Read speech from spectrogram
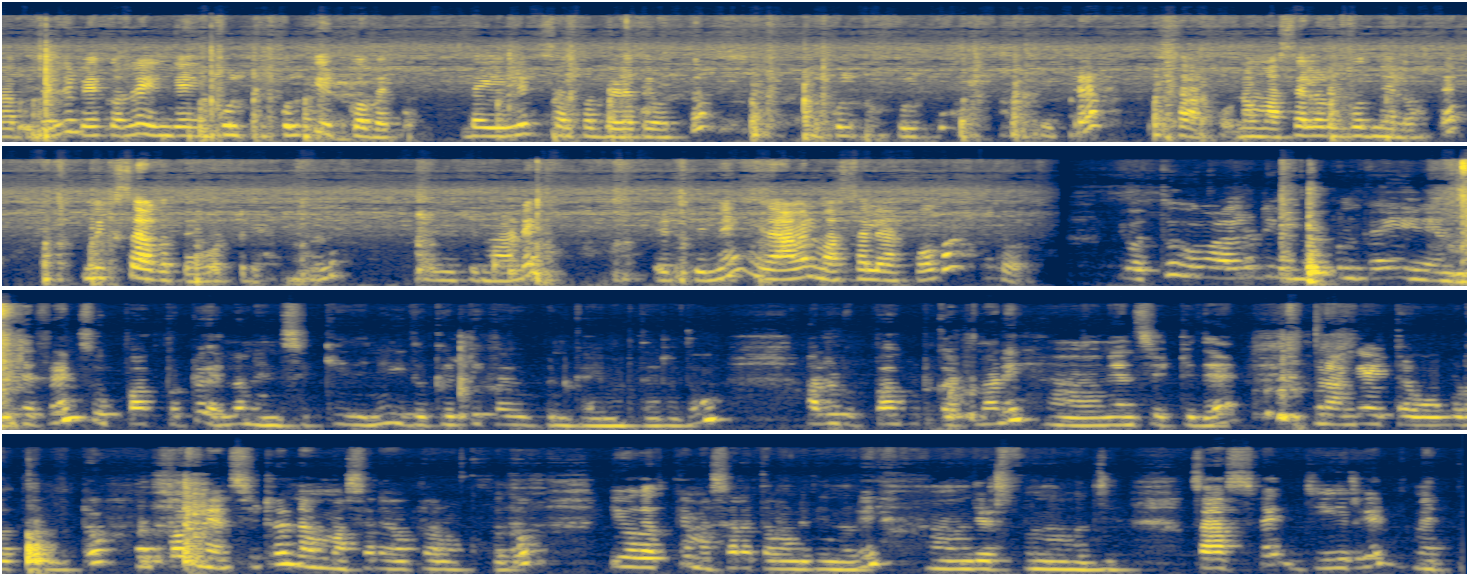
ಡಬ್ಬದಲ್ಲಿ ಬೇಕಂದರೆ ಹಿಂಗೆ ಕುಲ್ಕಿ ಕುಲ್ಕಿ ಇಟ್ಕೋಬೇಕು. ಡೈಲಿ ಸ್ವಲ್ಪ ಬೆಳಗ್ಗೆ ಹೊತ್ತು ಕುಲ್ಕಿ ಕುಲ್ಕಿ ಇಟ್ಟರೆ ಸಾಕು. ನಾವು ಮಸಾಲೆ ರುಬ್ಬಿದ್ಮೇಲೆ ಅಷ್ಟೇ ಮಿಕ್ಸ್ ಆಗುತ್ತೆ ಒಟ್ಟಿಗೆ. ಈ ರೀತಿ ಮಾಡಿ ಇಡ್ತೀನಿ. ಆಮೇಲೆ ಮಸಾಲೆ ಹಾಕುವಾಗ ಇವತ್ತು ಆಲ್ರೆಡಿ ನೆನೆಸಿದೆ ಫ್ರೆಂಡ್ಸ್ ಉಪ್ಪು ಹಾಕ್ಬಿಟ್ಟು ಎಲ್ಲ ನೆನೆಸಿಕ್ಕಿದ್ದೀನಿ ಇದು ಕಿರ್ಟಿಕಾಯಿ ಉಪ್ಪಿನಕಾಯಿ ಮಾಡ್ತಾ ಇರೋದು. ಅಲ್ಲಿ ಉಪ್ಪು ಹಾಕ್ಬಿಟ್ಟು ಕಟ್ ಮಾಡಿ ನೆನೆಸಿಟ್ಟಿದೆ. ಹಂಗೆ ಇಟ್ಟರೆ ಹೋಗ್ಬಿಡುತ್ತೆ ಅಂದ್ಬಿಟ್ಟು ಉಪ್ಪಾಗಿ ನೆನೆಸಿಟ್ರೆ ನಾವು ಮಸಾಲೆ ಹಾಕ್ಲಾರ ಹಾಕ್ಬೋದು. ಇವಾಗ ಅದಕ್ಕೆ ಮಸಾಲೆ ತೊಗೊಂಡಿದ್ದೀನಿ ನೋಡಿ. ಒಂದೆರಡು ಸ್ಪೂನ್ ಸಾಸಿವೆ, ಜೀರಿಗೆ, ಮೆತ್,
